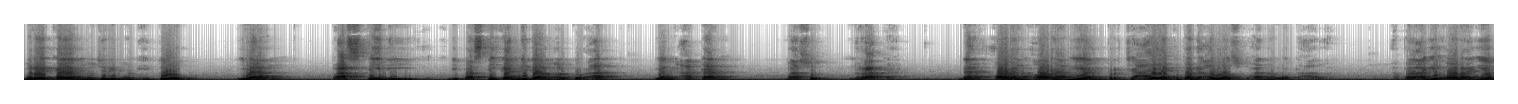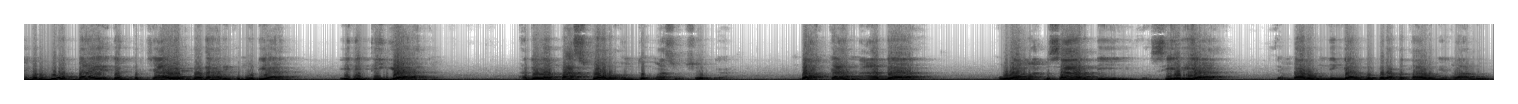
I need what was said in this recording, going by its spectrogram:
mereka yang mujrimun itu yang pasti di, dipastikan di dalam Al-Quran yang akan masuk neraka. Nah, orang-orang yang percaya kepada Allah Subhanahu wa taala, apalagi orang yang berbuat baik dan percaya kepada hari kemudian, ini tiga adalah paspor untuk masuk surga. Bahkan ada ulama besar di Syria yang baru meninggal beberapa tahun yang lalu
